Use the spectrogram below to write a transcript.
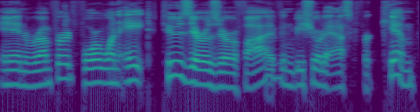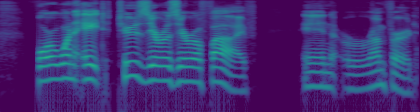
in Rumford, 418 2005. And be sure to ask for Kim, 418 2005 in Rumford.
